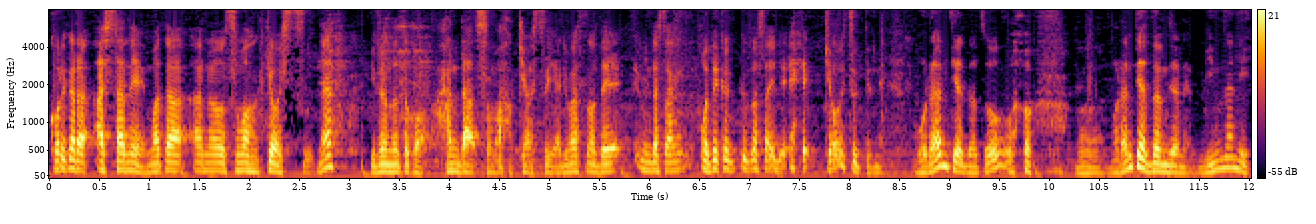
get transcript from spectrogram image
これから明日ね、また、あの、スマホ教室ね。いろんなとこ、ハンダスマホ教室やりますので、皆さんお出かけくださいね。教室ってね、ボランティアだぞ。うん、ボランティアなんじゃない。みんなに、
